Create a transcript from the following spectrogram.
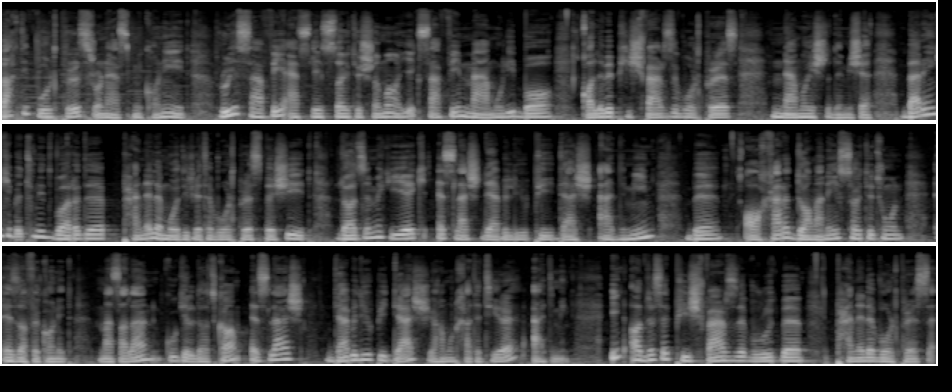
وقتی وردپرس رو نصب می‌کنید روی صفحه اصلی سایت شما یک صفحه معمولی با قالب پیشفرز وردپرس نمایش داده میشه. برای اینکه بتونید وارد پنل مدیریت وردپرس بشید لازمه که یک wp-admin به آخر دامنه سایتتون اضافه کنید. مثلا google.com wp- یا همون خط تیره ادمین این آدرس پیشفرز ورود به پنل وردپرسه.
